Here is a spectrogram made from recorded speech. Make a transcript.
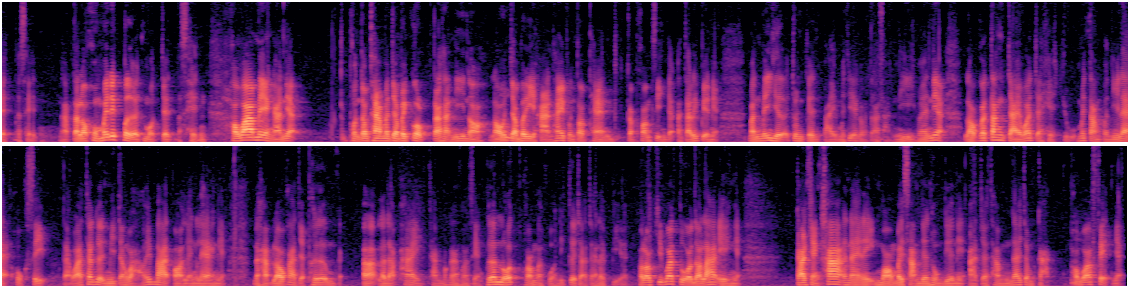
7%นะครับแต่เราคงไม่ได้เปิดหมด 7%เพราะว่าไม่อย่างนั้นเนี่ย ผลตอบแทนมันจะไปกลบตราสารหนี้เนาะเราจะบริหารให้ผลตอบแทนกับความเสี่ยงจากอัตราแลกเปลี่ยนเนี่ยมันไม่เยอะจนเกินไปเมื่อเทียบกับตราสารหนี้เพราะฉะนั้นเนี่ยเราก็ตั้งใจว่าจะเฮดอยู่ไม่ต่ำกว่านี้แหละ 60 แต่ว่าถ้าเกิดมีจังหวะให้บาทอ่อนแรงๆเนี่ยนะครับเราก็อาจจะเพิ่มเอ่อระดับให้การป้องกันความเสี่ยงเพื่อลดความผันผวนที่เกิดจากอัตราแลกเปลี่ยนเพราะเราคิดว่าตัวดอลลาร์เองเนี่ยการแข่งค่าในในมองไป 3 เดือน 6 เดือนเนี่ยอาจจะทำได้จำกัด เพราะว่าเฟดเนี่ย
